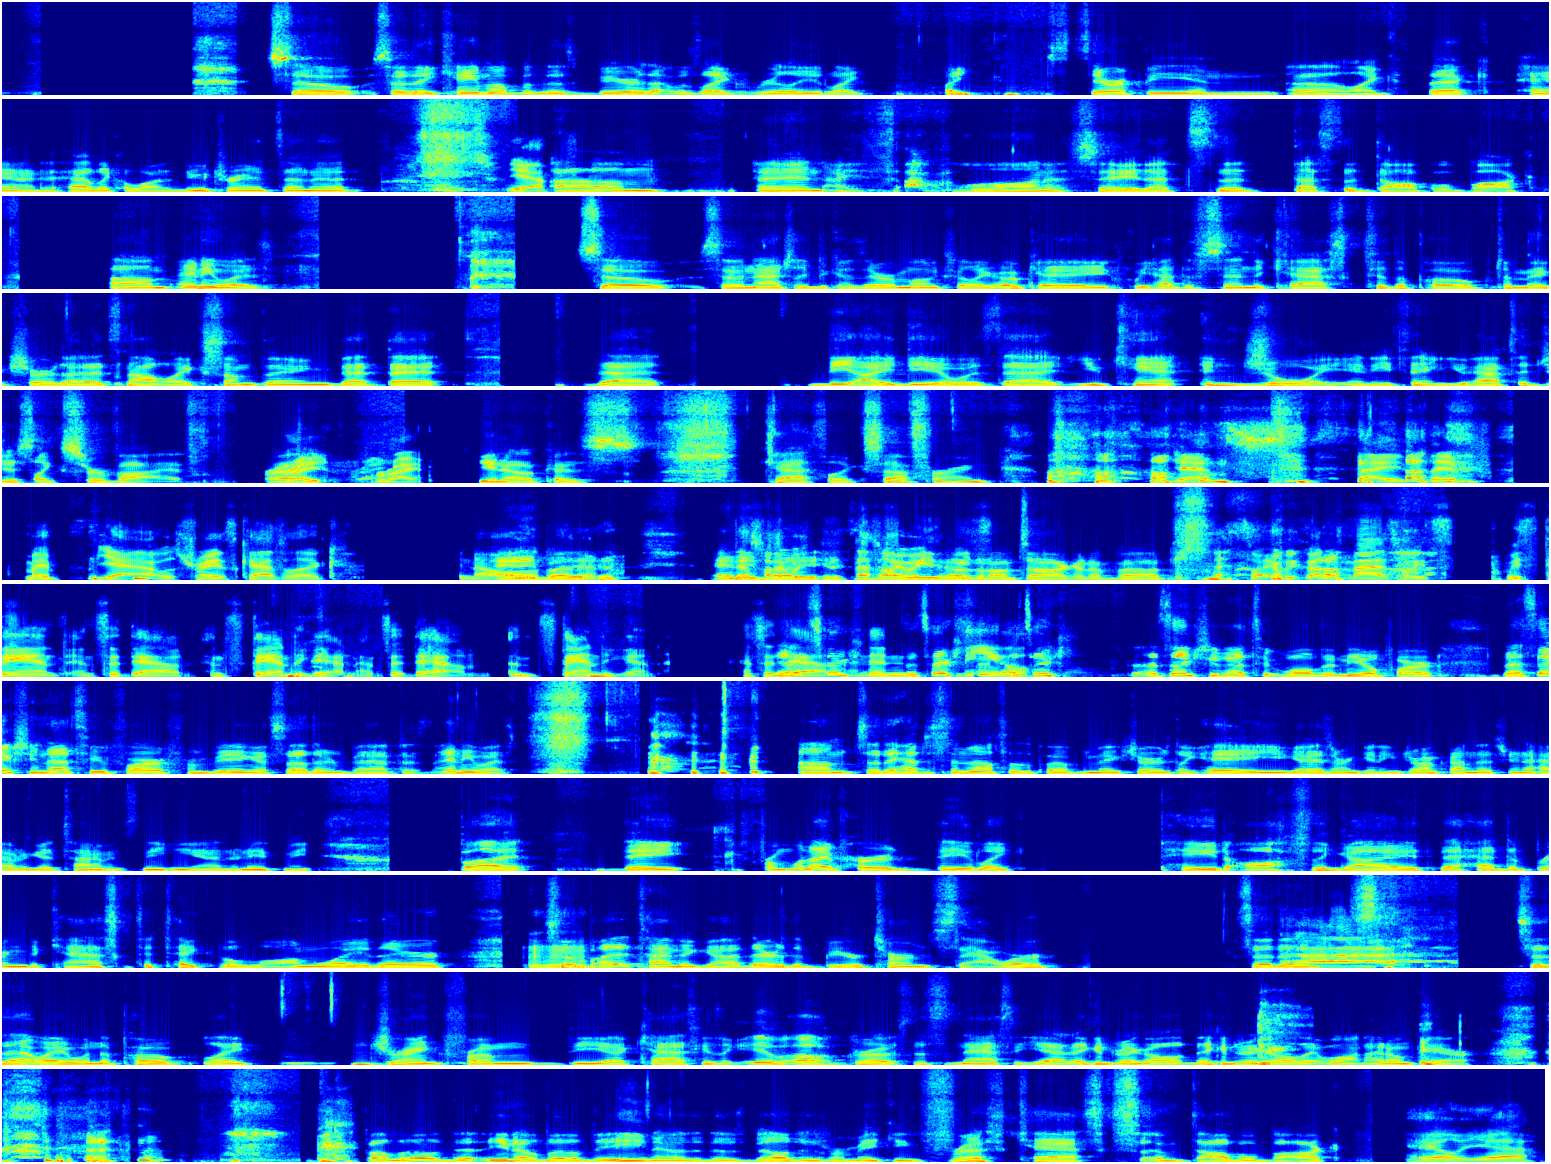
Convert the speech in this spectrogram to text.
So so they came up with this beer that was like really like like syrupy and uh like thick and it had like a lot of nutrients in it. Yeah. Um and I I want to say that's the that's the Doppelbock. Um anyways, so so naturally because they were monks they're like okay we had to send a cask to the pope to make sure that it's not like something that that that the idea was that you can't enjoy anything you have to just like survive right right. right. you know because catholic suffering Yes. I live my yeah, I was raised Catholic. You know, about anybody. That's why we- anybody that's why we- knows we- what i'm talking about That's why we got a mass. We we stand and sit down and stand again and sit down and stand again and sit that's down actually, and then that's actually kneel. that's actually that's actually not too well the kneel part that's actually not too far from being a southern baptist. Anyways. Um so they had to send it off to the pope to make sure it's like hey you guys aren't getting drunk on this you're not having a good time and sneaking in underneath me. But they from what i've heard they like paid off the guy that had to bring the cask to take the long way there. So Mhm. by the time they got there the beer turned sour so then Ah. so that way, when the Pope like drank from the uh, cask, he's like, "Ew, oh, gross! This is nasty." Yeah, they can drink all they can drink all they want. I don't care. but little, di- you know, little did he know that those Belgians were making fresh casks of Doppelbock. Hell yeah.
